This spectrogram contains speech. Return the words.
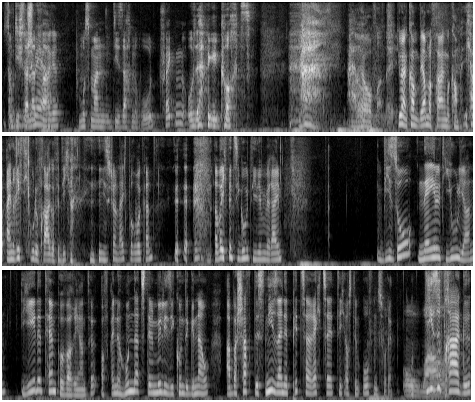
So und die Standardfrage, schwer muss man die Sachen roh tracken oder gekocht? Ja, hör oh, auf. Mann, Julian, komm, wir haben noch Fragen bekommen. Ich habe eine richtig gute Frage für dich. die ist schon leicht provokant. Aber ich finde sie gut, die nehmen wir rein. Wieso nailt Julian jede Tempo-Variante auf eine Hundertstel Millisekunde genau, aber schafft es nie, seine Pizza rechtzeitig aus dem Ofen zu retten? Oh, wow. Diese Frage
